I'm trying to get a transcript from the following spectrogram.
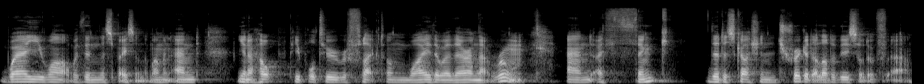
where you are within the space at the moment and, you know, help people to reflect on why they were there in that room. And I think the discussion triggered a lot of these sort of uh,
